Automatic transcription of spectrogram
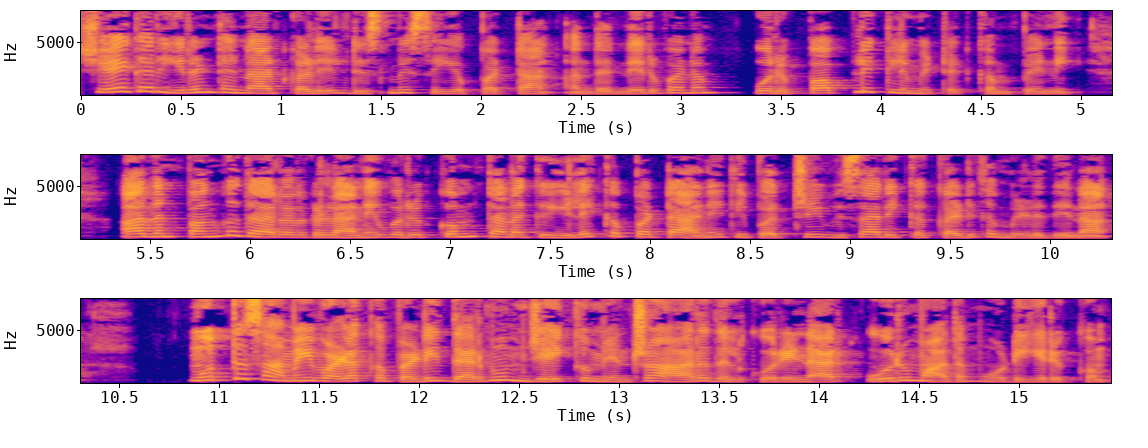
சேகர் இரண்டு நாட்களில் டிஸ்மிஸ் செய்யப்பட்டான். அந்த நிறுவனம் ஒரு பப்ளிக் லிமிடெட் கம்பெனி அதன் பங்குதாரர்கள் அனைவருக்கும் தனக்கு இழைக்கப்பட்ட அநீதி பற்றி விசாரிக்க கடிதம் எழுதினான். முத்துசாமி வழக்கப்படி தர்மம் ஜெயிக்கும் என்று ஆறுதல் கூறினார். ஒரு மாதம் ஓடியிருக்கும்.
